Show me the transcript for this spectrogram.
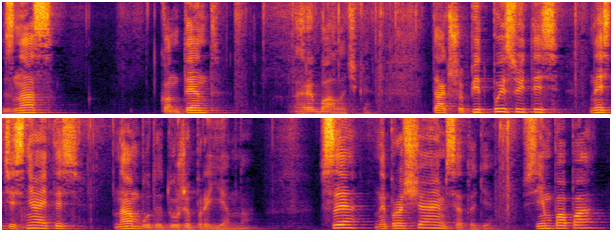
з нас контент грибалочки. Так що підписуйтесь, не стісняйтесь, нам буде дуже приємно. Все, не прощаємося тоді. Всім па-па!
